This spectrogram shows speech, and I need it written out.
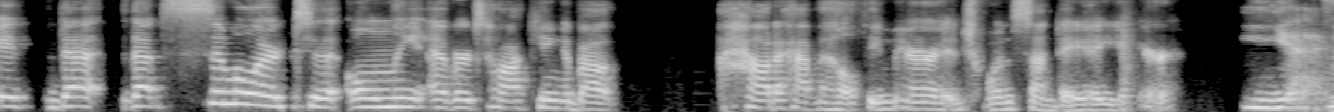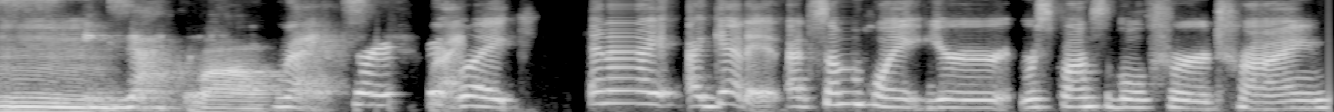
it that that's similar to only ever talking about how to have a healthy marriage one Sunday a year. Yes, mm, exactly. Wow. Right. right. Like, and I, I get it. At some point, you're responsible for trying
